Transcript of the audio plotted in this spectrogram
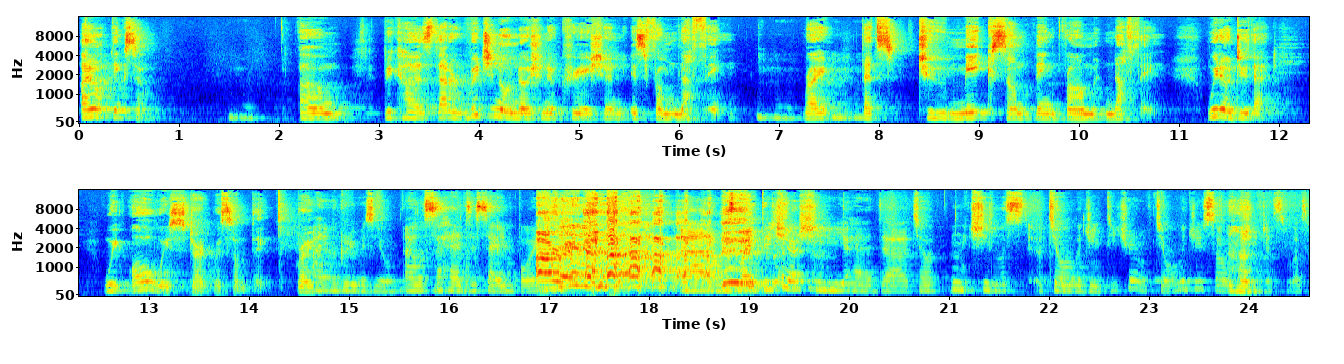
I don't think so. Um, because that original notion of creation is from nothing, right? That's to make something from nothing. We don't do that. We always start with something, right? I agree with you. I also had the same point. All right. uh, with my teacher, she had uh, mm, she was a theology teacher of theology, so Uh-huh. she just was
